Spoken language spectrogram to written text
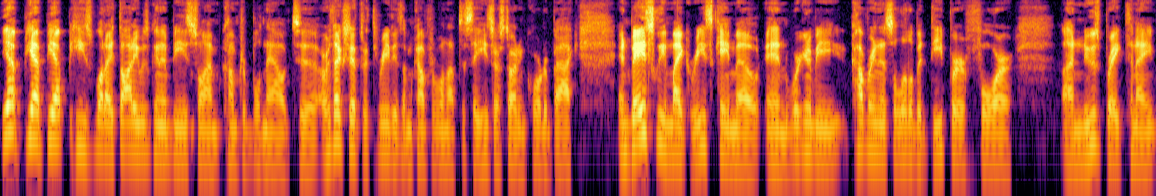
yep, yep, yep, he's what I thought he was going to be. So I'm comfortable now to, or it's actually after three days, I'm comfortable enough to say he's our starting quarterback. And basically, Mike Reiss came out, and we're going to be covering this a little bit deeper for a news break tonight.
